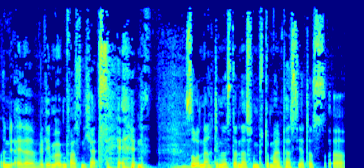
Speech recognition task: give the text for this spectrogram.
und äh, will ihm irgendwas nicht erzählen. Mhm. So, nachdem das dann das fünfte Mal passiert ist, äh,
